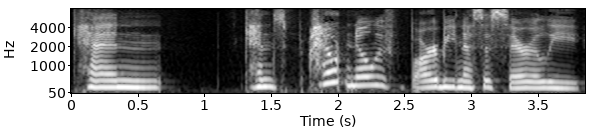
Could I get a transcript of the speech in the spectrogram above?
Ken Ken's I don't know if Barbie necessarily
